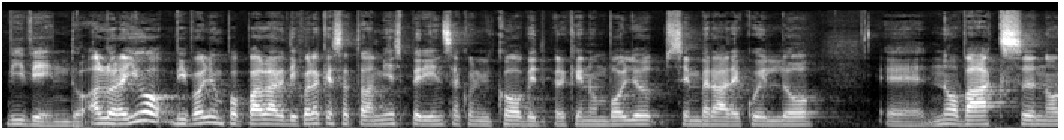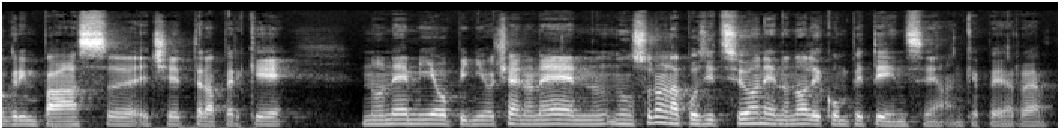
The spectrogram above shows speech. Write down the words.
vivendo. Allora io vi voglio un po' parlare di quella che è stata la mia esperienza con il Covid perché non voglio sembrare quello eh, no Vax, no Green Pass, eccetera, perché non è mia opinione, cioè non, è, non sono nella posizione, non ho le competenze anche per,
